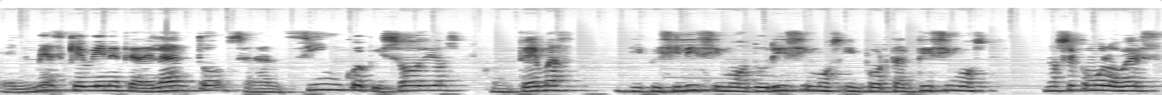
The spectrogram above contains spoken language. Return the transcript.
El mes que viene, te adelanto, serán cinco episodios con temas dificilísimos, durísimos, importantísimos. No sé cómo lo ves,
